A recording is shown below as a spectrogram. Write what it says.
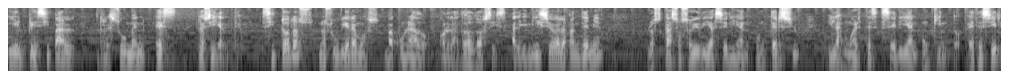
y el principal resumen es lo siguiente. Si todos nos hubiéramos vacunado con las dos dosis al inicio de la pandemia, los casos hoy día serían un tercio y las muertes serían un quinto. Es decir,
